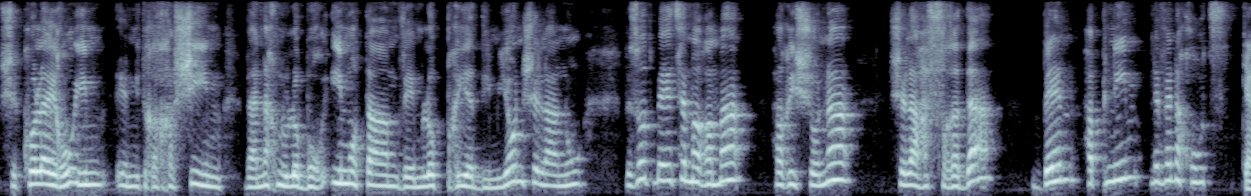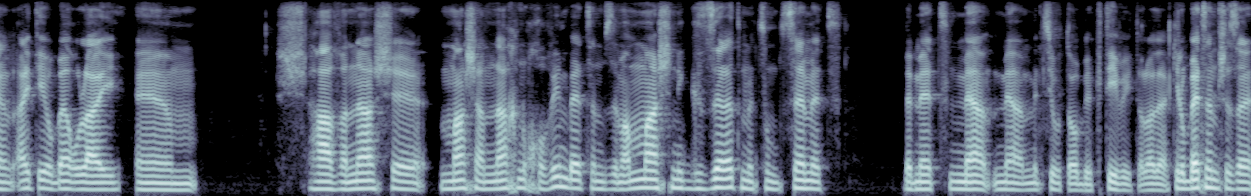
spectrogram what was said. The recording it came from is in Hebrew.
שכל האירועים מתרחשים ואנחנו לא בוראים אותם והם לא פרי הדמיון שלנו וזאת בעצם הרמה הראשונה של ההפרדה בין הפנים לבין החוץ. כן, הייתי אומר אולי um, ההבנה שמה שאנחנו חווים בעצם זה ממש נגזרת מצומצמת באמת מה, מהמציאות האובייקטיבית, או לא יודע, כאילו בעצם שזה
